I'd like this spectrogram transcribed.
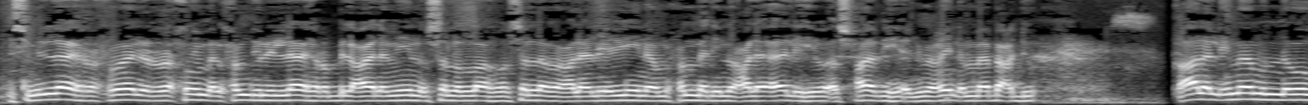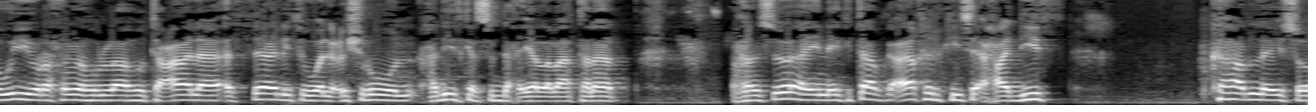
bsmi illaahi اraxmaan اraxiim alxamdu lilaahi rabi اlcaalamiin wsala allah wslm cla nabiyina muxamadi wcla aalihi waasxaabihi ajmaciin ama bacdu qaala alimaamu اnawowiyu raximah اllahu tacaala althaaliثu wاlcishruun xadiidka saddex iyo labaatanaad waxaan soo haynay kitaabka aakhirkiisa axaadiid ka hadlayso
